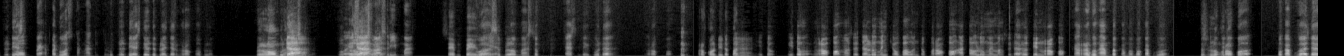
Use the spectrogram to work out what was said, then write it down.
lu di SD, gope apa dua setengah gitu lu lu di SD udah belajar ngerokok belum belum. Udah. gua Gua belum Udah, kelas udah. 5 SMP gua gua Iya. sebelum masuk SD gua udah ngerokok rokok di depan Nah, itu itu ngerokok maksudnya lu mencoba untuk merokok atau lu memang sudah Enggak. rutin merokok? karena gua ngambek sama bokap gua terus lu Jadi ngerokok gua, bokap gua ada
